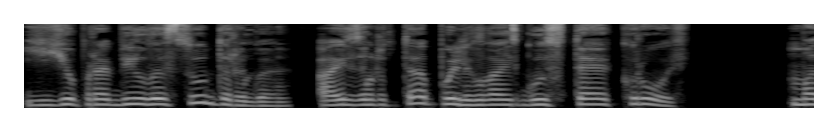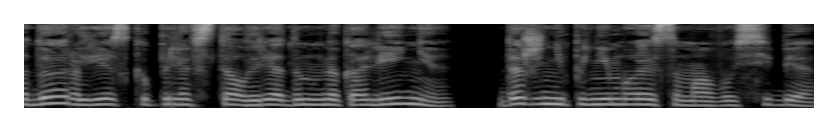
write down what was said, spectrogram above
Ее пробила судорога, а изо рта полилась густая кровь. Мадара резко привстал рядом на колени, даже не понимая самого себя.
